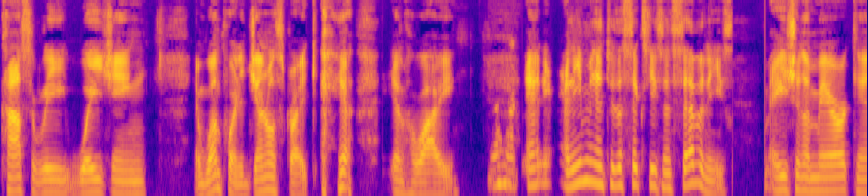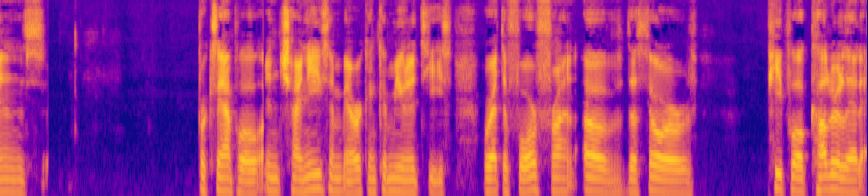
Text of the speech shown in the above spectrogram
constantly waging at one point a general strike in Hawaii. Mm-hmm. And, and even into the 60s and 70s, Asian Americans, for example, in Chinese American communities, were at the forefront of the sort of people color led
